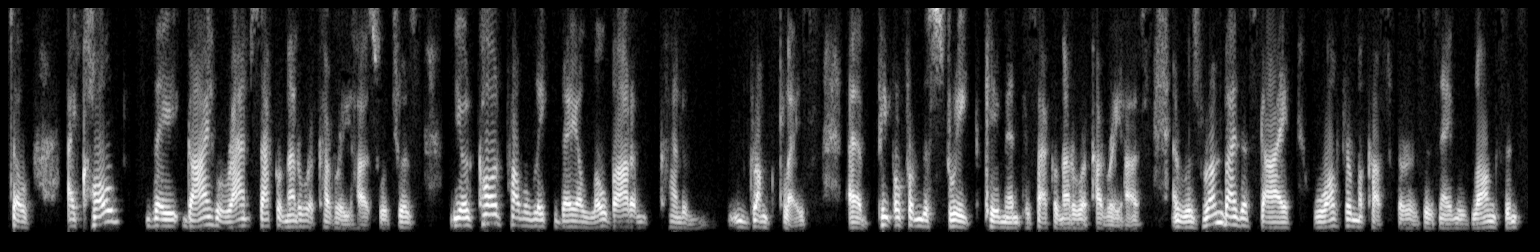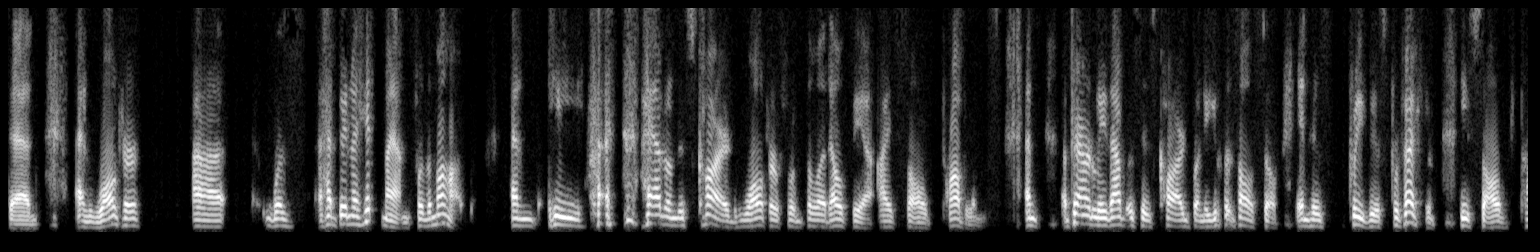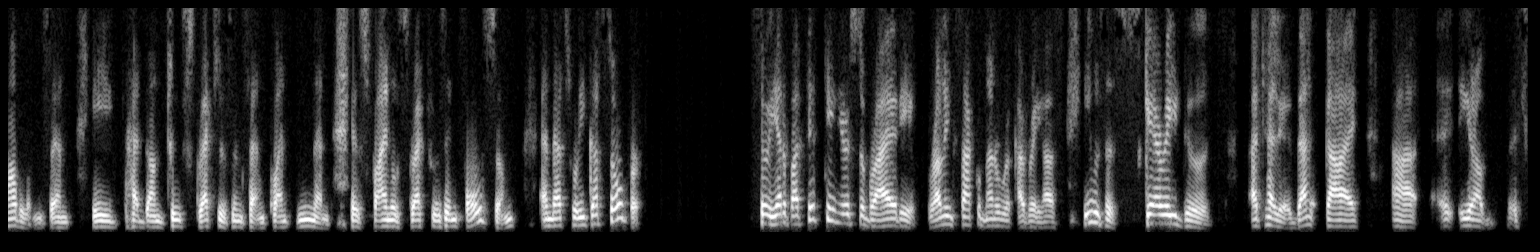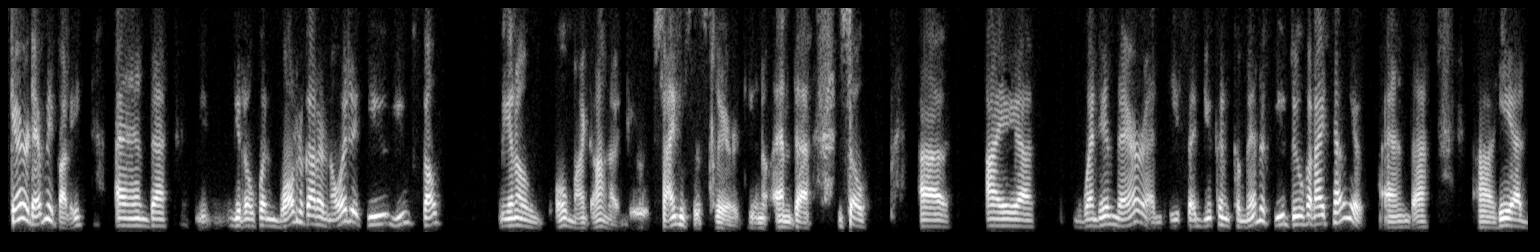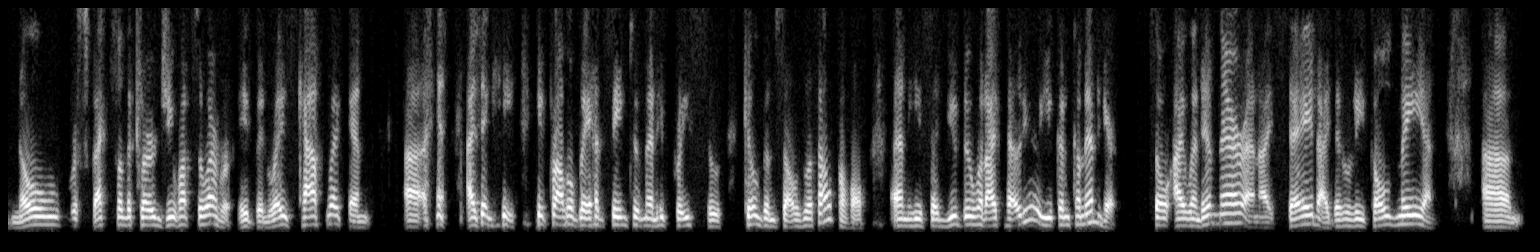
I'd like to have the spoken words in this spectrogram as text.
So I called the guy who ran Sacramento Recovery House, which was, you'd call it probably today a low bottom kind of drunk place. Uh, people from the street came into Sacramento Recovery House and was run by this guy, Walter McCusker is his name, who's long since dead. And Walter uh, was had been a hitman for the mob. And he had on this card, Walter from Philadelphia, I solve problems. And apparently that was his card when he was also in his previous profession. He solved problems and he had done two stretches in San Quentin and his final stretch was in Folsom and that's where he got sober. So he had about 15 years sobriety running Sacramento Recovery House. He was a scary dude. I tell you, that guy, uh, you know, scared everybody. And, uh, you, you know, when Walter got annoyed at you, you felt you know, oh my God, your sinus is cleared, you know. And uh, so uh, I uh, went in there and he said, you can come in if you do what I tell you. And Uh, he had no respect for the clergy whatsoever. He'd been raised Catholic, and uh, I think he, he probably had seen too many priests who killed themselves with alcohol. And he said, You do what I tell you, you can come in here. So I went in there and I stayed. I did what he told me. And um,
